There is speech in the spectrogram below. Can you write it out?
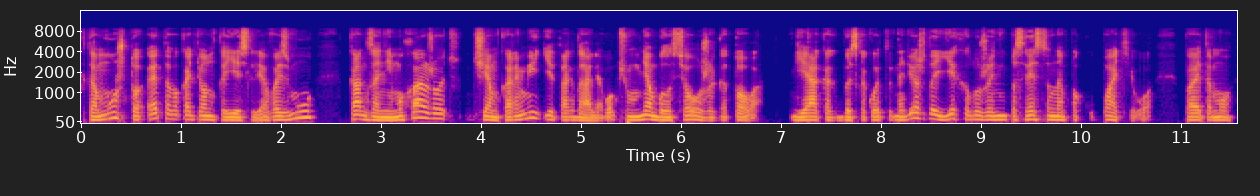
к тому, что этого котенка, если я возьму, как за ним ухаживать, чем кормить и так далее. В общем, у меня было все уже готово. Я как бы с какой-то надеждой ехал уже непосредственно покупать его. Поэтому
